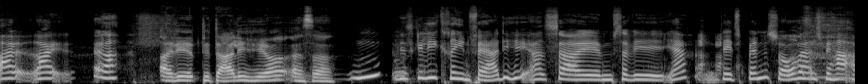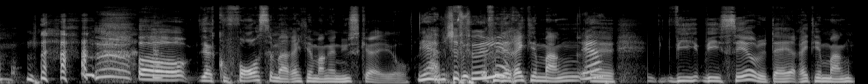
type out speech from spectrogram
ej, ej, ja. Ej, det, det er dejligt at høre. Altså, Vi skal lige grine færdig her, så, øhm, så vi, ja, det er et spændende soveværelse, vi har. og jeg kunne forestille mig, at rigtig mange er nysgerrige jo. Ja, men For, for selvfølgelig. det er rigtig mange, Ja. øh, vi, vi ser jo i dag, at rigtig mange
